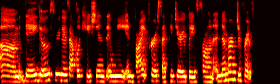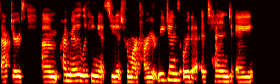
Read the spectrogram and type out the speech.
Um, they go through those applications and we invite for a secondary based on a number of different factors, um, primarily looking at students from our target regions or that attend a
